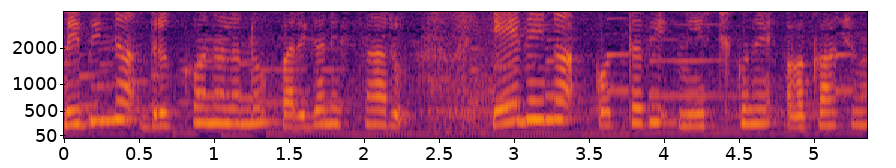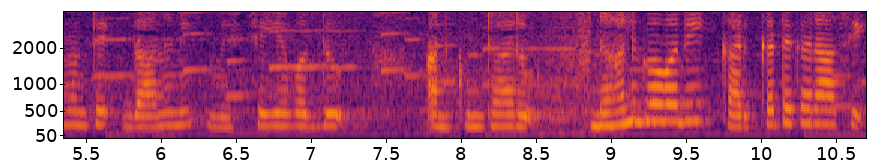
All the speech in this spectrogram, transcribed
విభిన్న దృక్కోణాలను పరిగణిస్తారు. ఏదైనా కొత్తది నేర్చుకునే అవకాశం ఉంటే దానిని మిస్ చేయవద్దు అనుకుంటారు. నాలుగవది కర్కటక రాశి.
